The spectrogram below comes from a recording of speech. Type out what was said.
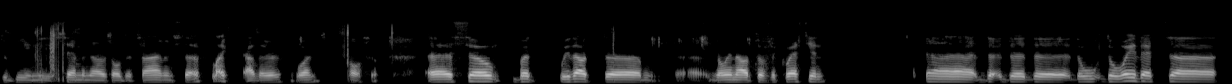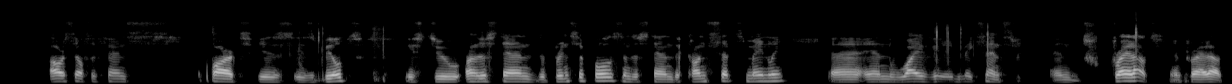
to be in his seminars all the time and stuff like other ones also. Uh, so, but without um, uh, going out of the question, uh, the, the the the the way that our self defense part is is built is to understand the principles, understand the concepts mainly, uh, and why they make sense, and try it out and try it out.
